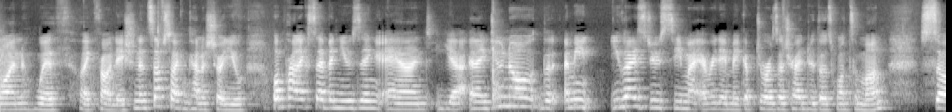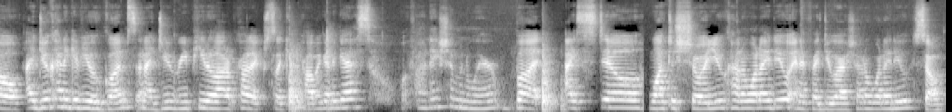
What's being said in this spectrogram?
one with like foundation and stuff so I can kind of show you what products I've been using and yeah and I do know that I mean you guys do see my everyday makeup drawers I try to do those once a month so I do kind of give you a glimpse and I do repeat a lot of products like you're probably gonna guess what foundation I'm gonna wear but I still want to show you kind of what I do and if I do eyeshadow what I do so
